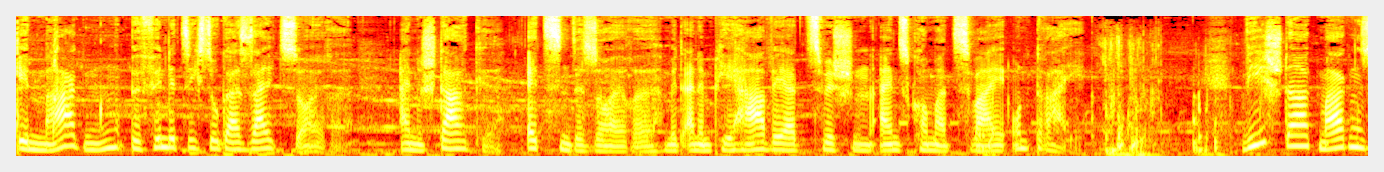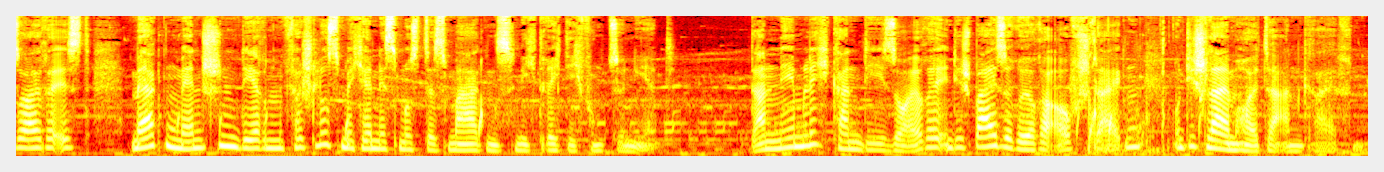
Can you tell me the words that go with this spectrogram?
Im Magen befindet sich sogar Salzsäure, eine starke, ätzende Säure mit einem pH-Wert zwischen 1,2 und 3. Wie stark Magensäure ist, merken Menschen, deren Verschlussmechanismus des Magens nicht richtig funktioniert. Dann nämlich kann die Säure in die Speiseröhre aufsteigen und die Schleimhäute angreifen.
